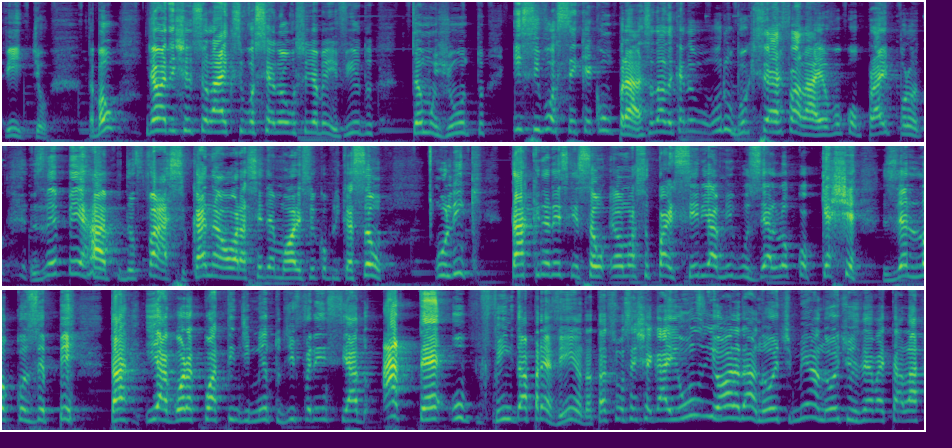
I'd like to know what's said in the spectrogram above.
vídeo, tá bom? Já vai deixando seu like, se você é novo, seja bem-vindo, tamo junto. E se você quer comprar, soldado, eu quero urubu que você vai falar, eu vou comprar e pronto. ZP rápido, fácil, cai na hora, sem demora, sem complicação, o link Tá aqui na descrição, é o nosso parceiro e amigo Zé Loco Cash, Zé Loco ZP, tá? E agora com atendimento diferenciado até o fim da pré-venda, tá? Se você chegar aí 11 horas da noite, meia-noite, o Zé vai estar tá lá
